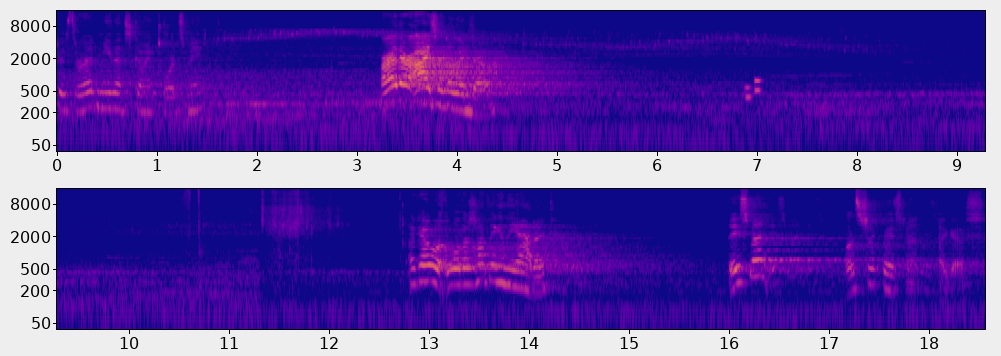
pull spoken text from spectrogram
Does the red mean that's coming towards me? Are there eyes in the window? Okay, well, well, there's nothing in the attic. Basement? Let's check basement, I guess.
